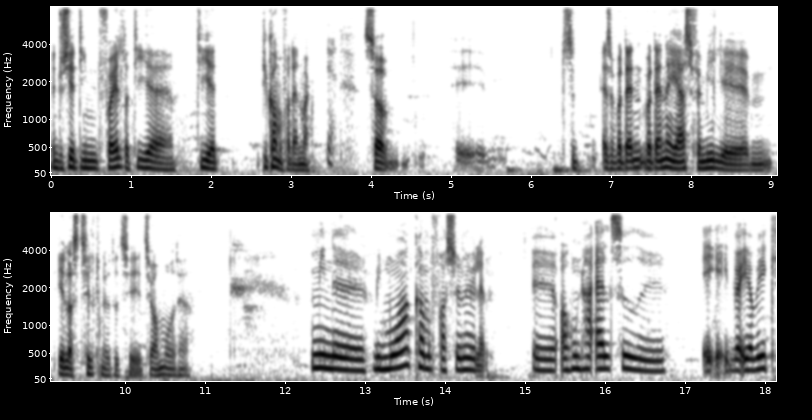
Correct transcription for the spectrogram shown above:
Men du siger, at dine forældre, de, er, de, er, de kommer fra Danmark. Ja. Så, øh, så altså, hvordan, hvordan er jeres familie øhm, ellers tilknyttet til, til området her? Min, øh, min mor kommer fra Sønderjylland, øh, og hun har altid, øh, jeg vil ikke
